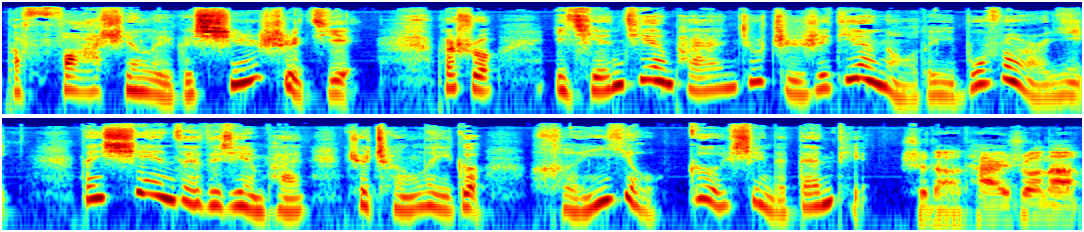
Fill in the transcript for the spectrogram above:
他发现了一个新世界。他说，以前键盘就只是电脑的一部分而已，但现在的键盘却成了一个很有个性的单品。是的，他还说呢。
